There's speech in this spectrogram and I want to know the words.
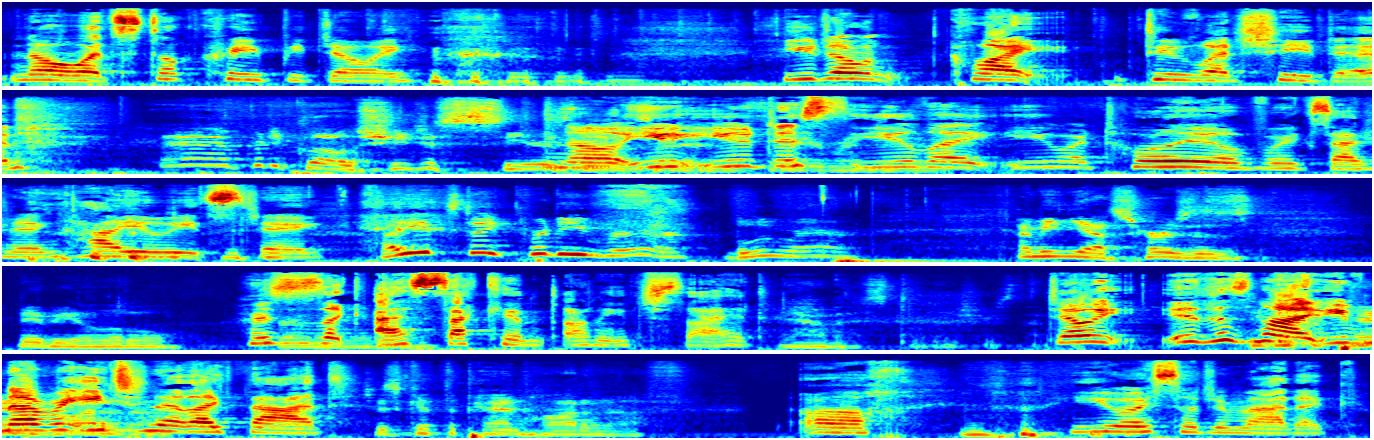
No, it's still creepy, Joey. you don't quite do what she did. Eh, pretty close. She just sears. No, you you just you it. like you are totally over exaggerating how you eat steak. I eat steak pretty rare, blue rare. I mean, yes, hers is maybe a little. Hers is like a second on each side. Yeah, but it's delicious. Joey, it is You not. You've never eaten enough. it like that. Just get the pan hot enough. Ugh, you are so dramatic.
